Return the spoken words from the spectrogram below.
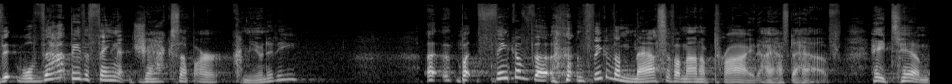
th- will that be the thing that jacks up our community? Uh, but think of, the, think of the massive amount of pride I have to have. Hey, Tim,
